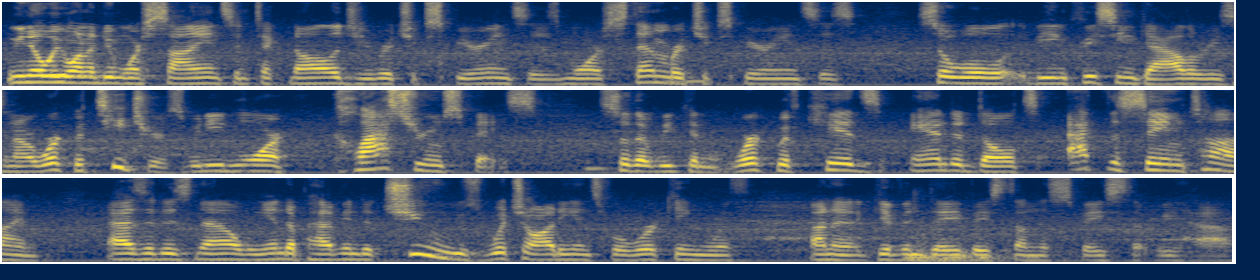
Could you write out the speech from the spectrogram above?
We know we want to do more science and technology-rich experiences, more STEM-rich experiences. So we'll be increasing galleries. In our work with teachers, we need more classroom space so that we can work with kids and adults at the same time as it is now, we end up having to choose which audience we're working with on a given day based on the space that we have.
